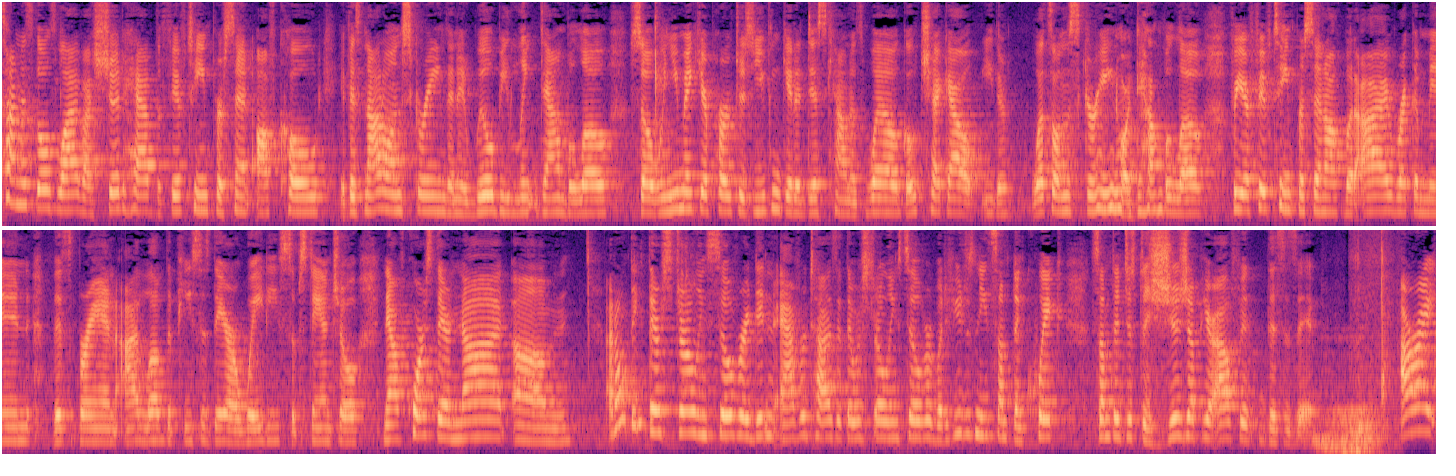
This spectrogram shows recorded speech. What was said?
time this goes live, I should have the 15% off code. If it's not on screen, then it will be linked down below. So when you make your purchase, you can get a discount as well. Go check out either what's on the screen or down below for your 15% off. But I recommend this brand. I love the pieces. They are weighty, substantial. Now, of course, they're not... Um, I don't think they're sterling silver. It didn't advertise that they were sterling silver, but if you just need something quick, something just to zhuzh up your outfit, this is it. All right,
